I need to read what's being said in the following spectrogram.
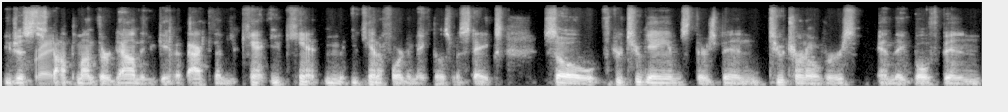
you just right. stopped them on third down, then you gave it back to them. You can't, you can't, you can't afford to make those mistakes. So through two games, there's been two turnovers, and they've both been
